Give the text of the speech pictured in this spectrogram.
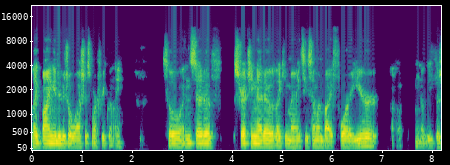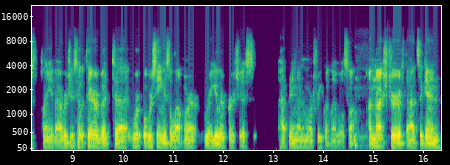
like buying individual washes more frequently. So instead of stretching that out, like you might see someone buy four a year, you know, there's plenty of averages out there, but uh, we're, what we're seeing is a lot more regular purchase happening on a more frequent level. So I'm not sure if that's again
